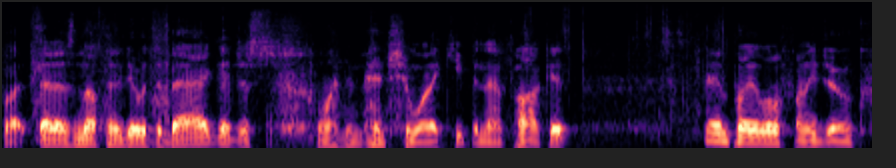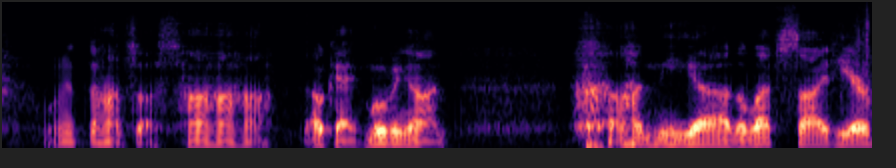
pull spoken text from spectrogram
But that has nothing to do with the bag. I just wanted to mention what I keep in that pocket. And play a little funny joke with the hot sauce. Ha ha ha. Okay, moving on. on the uh, the left side here,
